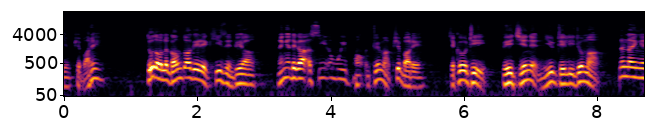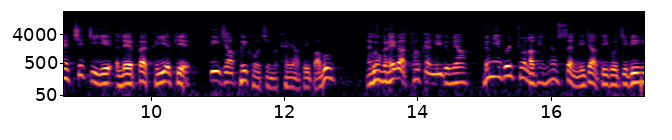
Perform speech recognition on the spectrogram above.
ခြင်းဖြစ်ပါတယ်။သို့တော်၎င်းသွားခဲ့တဲ့ခီးစဉ်တွေဟာနိုင်ငံတကာအစည်းအဝေးပေါင်းအတွင်းမှာဖြစ်ပါတယ်။ယခုအထိဘေကျင်းနဲ့နယူးဒေလီတို့မှနှစ်နိုင်ငံချစ်ကြည်ရေးအလဲပတ်ခရီးအဖြစ်တီချာဖိတ်ခေါ်ခြင်းမခံရသေးပါဘူး။ငကုကလေးကထောက်ခံနေသူများလူမြင်ကွင်းထွက်လာပြီးနှုတ်ဆက်နေကြသည်ကိုကြည့်ပြီး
